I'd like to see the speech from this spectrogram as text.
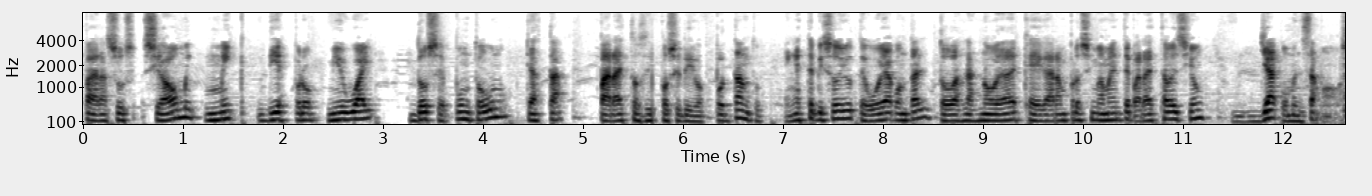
para sus Xiaomi Mic 10 Pro MIUI 12.1. Ya está para estos dispositivos. Por tanto, en este episodio te voy a contar todas las novedades que llegarán próximamente para esta versión. Ya comenzamos.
